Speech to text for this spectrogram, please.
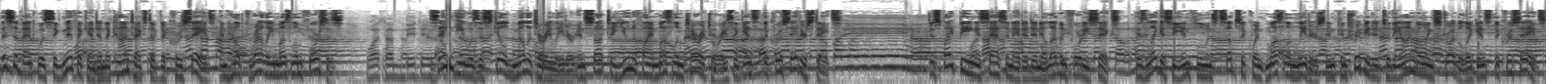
This event was significant in the context of the Crusades and helped rally Muslim forces. Zengi was a skilled military leader and sought to unify Muslim territories against the Crusader states. Despite being assassinated in 1146, his legacy influenced subsequent Muslim leaders and contributed to the ongoing struggle against the Crusades.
